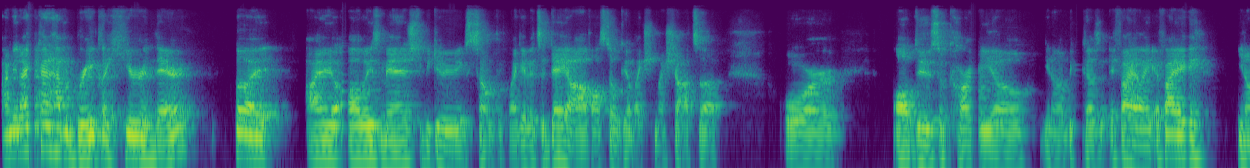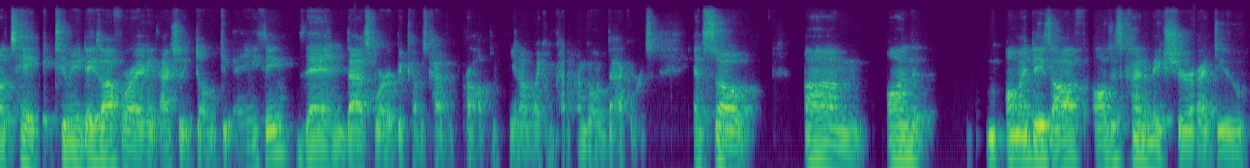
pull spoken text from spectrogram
I mean, I kind of have a break like here and there, but I always manage to be doing something. Like if it's a day off, I'll still get like my shots up, or I'll do some cardio. You know, because if I like if I you know take too many days off where I actually don't do anything, then that's where it becomes kind of a problem. You know, like I'm kind of I'm going backwards. And so um, on on my days off, I'll just kind of make sure I do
